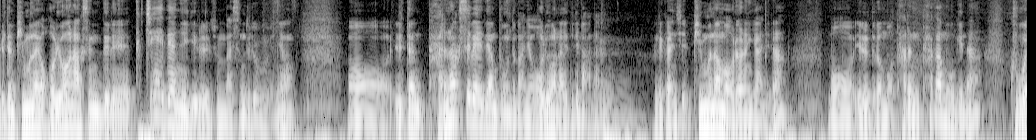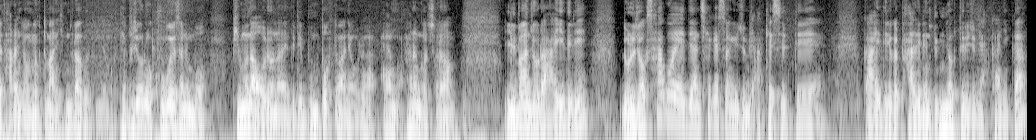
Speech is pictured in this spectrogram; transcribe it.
일단 비문학이 어려운 학생들의 특징에 대한 얘기를 좀 말씀드려보면요. 어 일단 다른 학습에 대한 부분도 많이 어려운 아이들이 많아요. 음. 그러니까 이제 비문학만 어려운 게 아니라 뭐 예를 들어 뭐 다른 타 과목이나 국어의 다른 영역도 많이 힘들어하거든요. 뭐 대표적으로 국어에서는 뭐 비문학 어려운 아이들이 문법도 많이 어려워하는 것처럼 일반적으로 아이들이 논리적 사고에 대한 체계성이 좀 약했을 때 그 아이들이 그걸 받아들이는 능력들이 좀 약하니까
